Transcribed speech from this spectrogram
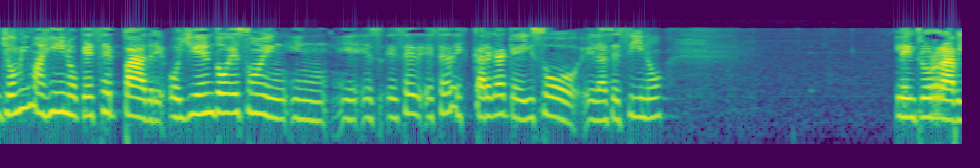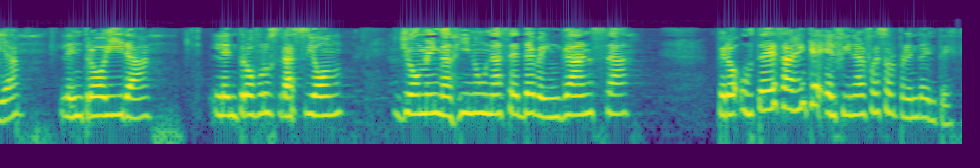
yo me imagino que ese padre, oyendo eso en, esa descarga que hizo el asesino, le entró rabia, le entró ira, le entró frustración, yo me imagino una sed de venganza, pero ustedes saben que el final fue sorprendente.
